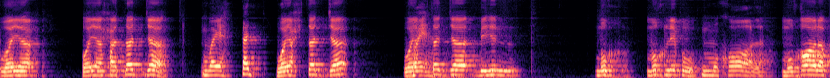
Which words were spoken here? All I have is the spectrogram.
وي ويحتج yahtaj. ويحتج ويحتج به المخلف Mukhalaf. مخالف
